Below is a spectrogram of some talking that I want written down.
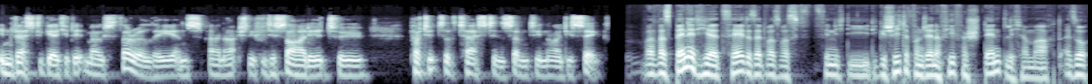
investigated it most thoroughly and, and actually decided to put it to the test in 1796. was, was Bennett hier erzählt, ist etwas, was, finde ich, die, die Geschichte von Jenner viel verständlicher macht. Also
